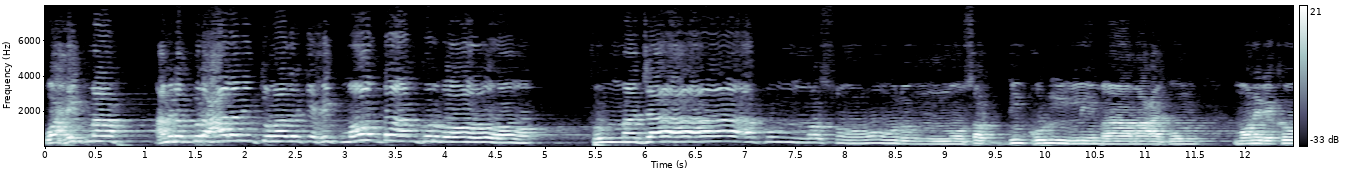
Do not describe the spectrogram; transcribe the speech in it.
ওয়া হিকমা আমি রব্বুল আলামিন তোমাদেরকে হিকমত দান করব ثم جاءكم رسول مصدق لما معكم মনে রেখো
